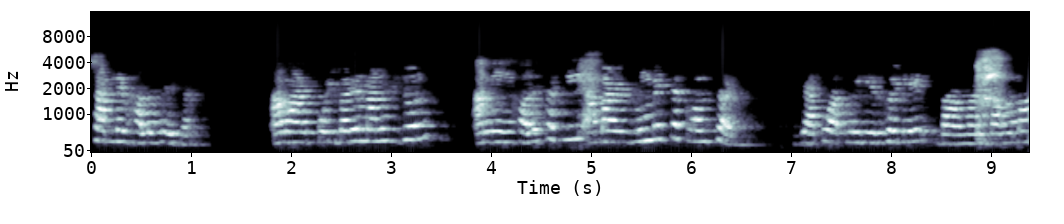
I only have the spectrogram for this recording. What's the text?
সামনে ভালো হয়ে যান। আমার পরিবারের মানুষজন, আমি হলে থাকি, আমার রুমমেটটা কনসার্ন যে আপু, আপনি বের হইলে বা আমার বাবা মা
